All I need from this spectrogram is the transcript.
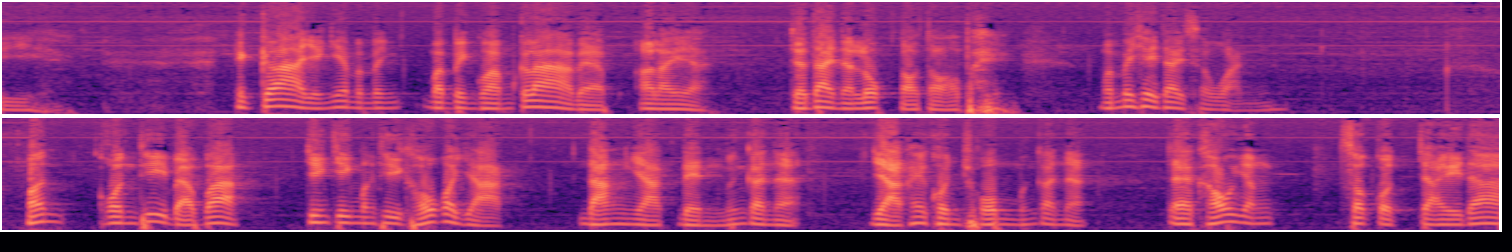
ดีไอ้กล้าอย่างเงี้ยมันเป็นมันเป็นความกล้าแบบอะไรอะ จะได้นรกต่อต่อไป มันไม่ใช่ได้สวรรค์ เพราะคนที่แบบว่าจริง ๆ บางทีเขาก็อยากดังอยากเด่นเหมือนกันน่ะอยากให้คนชมเหมือนกันน่ะแต่เขายังสะกดใจได้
